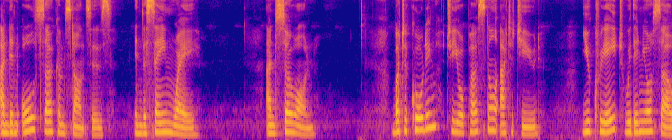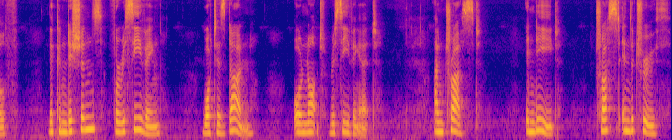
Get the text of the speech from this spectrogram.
and in all circumstances in the same way, and so on. But according to your personal attitude, you create within yourself the conditions for receiving what is done or not receiving it. And trust, indeed, trust in the truth,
